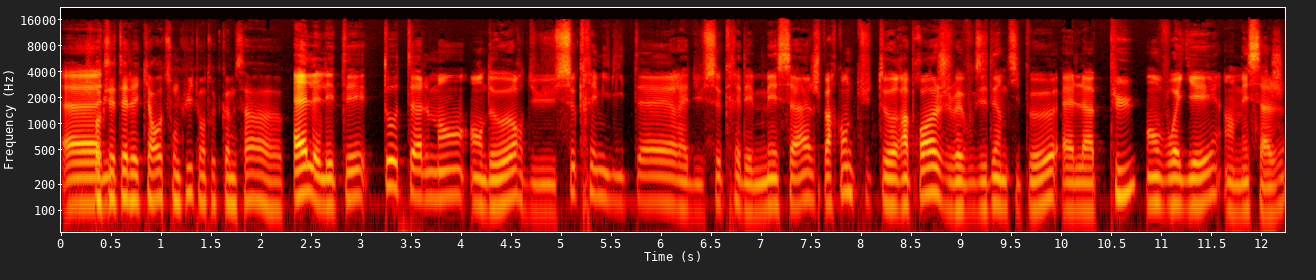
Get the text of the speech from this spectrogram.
Je Euh, crois que c'était les carottes sont cuites ou un truc comme ça. euh. Elle, elle était totalement en dehors du secret militaire et du secret des messages. Par contre, tu te rapproches, je vais vous aider un petit peu. Elle a pu envoyer un message,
